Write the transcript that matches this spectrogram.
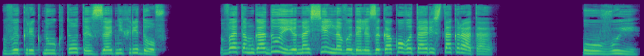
Выкрикнул кто-то из задних рядов. «В этом году ее насильно выдали за какого-то аристократа!» «Увы,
